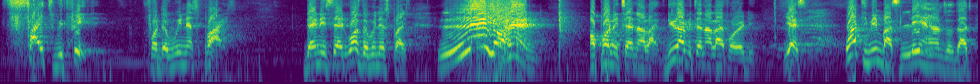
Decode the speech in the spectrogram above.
fight with faith for the winner's prize. Then he said, What's the winner's prize? Lay your hand upon eternal life. Do you have eternal life already? Yes. yes. What he means by lay hands on that,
